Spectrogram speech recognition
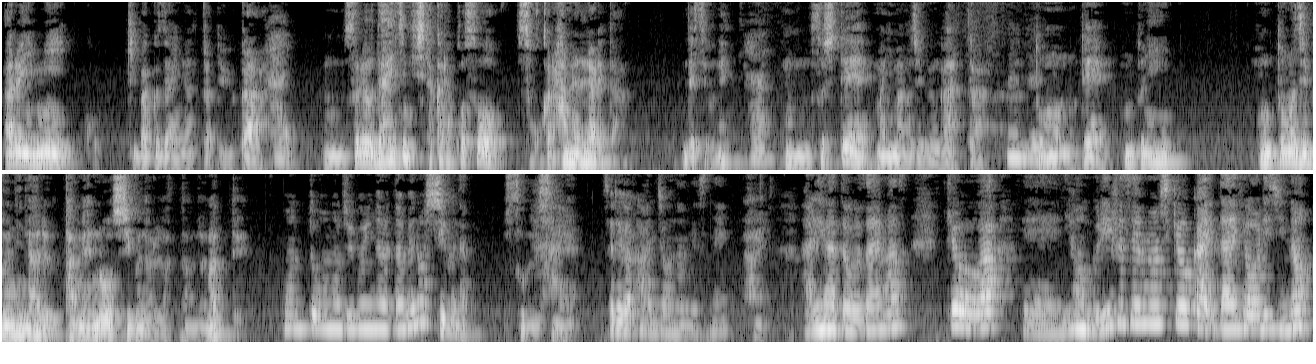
ある意味、こう起爆剤になったというか、はい。うん、それを大事にしたからこそ、そこから離れられたんですよね。はい。うん、そして、まあ、今の自分があったうん。と思うので、本当に、本当の自分になるためのシグナルだったんだなって、本当の自分になるためのシグナル。そうですね。それが感情なんですね。はい。ありがとうございます。今日は、えー日本グリーフ専門士協会代表理事の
